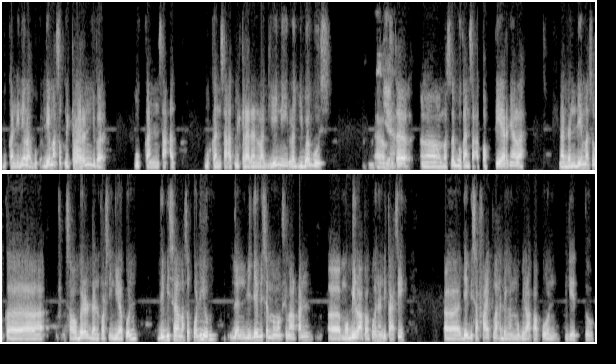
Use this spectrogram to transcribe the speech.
bukan inilah bukan dia masuk McLaren juga bukan saat bukan saat McLaren lagi ini lagi bagus. Eh, Iya. maksudnya eh, maksudnya bukan saat top tiernya lah. Nah dan dia masuk ke Sauber dan Force India pun dia bisa masuk podium dan dia bisa memaksimalkan eh, mobil apa pun yang dikasih eh, dia bisa fight lah dengan mobil apa pun gitu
